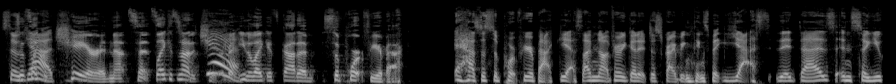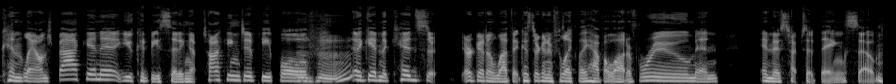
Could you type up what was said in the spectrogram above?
So, so yeah, like chair in that sense. Like it's not a chair, yeah. but you know, like it's got a support for your back. It has a support for your back. Yes, I'm not very good at describing things, but yes, it does. And so you can lounge back in it. You could be sitting up talking to people. Mm-hmm. Again, the kids are going to love it because they're going to feel like they have a lot of room and and those types of things. So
